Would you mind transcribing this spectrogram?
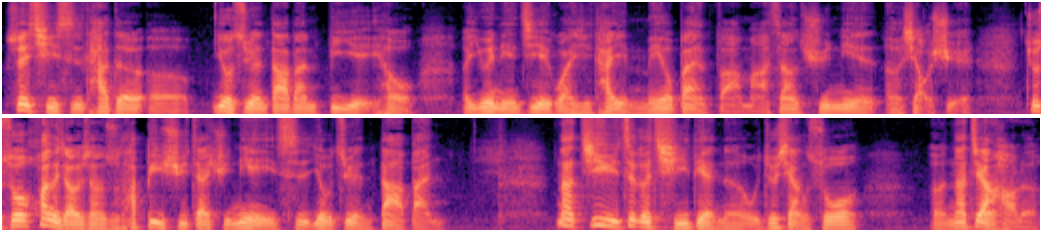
所以其实他的呃幼稚园大班毕业以后，呃，因为年纪的关系，他也没有办法马上去念呃小学，就说换个角度想说，他必须再去念一次幼稚园大班。那基于这个起点呢，我就想说，呃，那这样好了。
